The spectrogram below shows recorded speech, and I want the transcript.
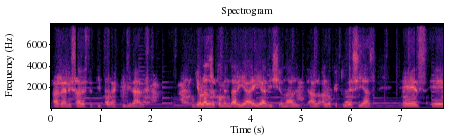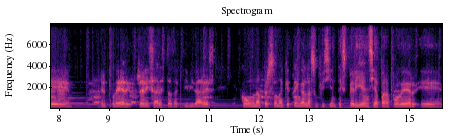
a realizar este tipo de actividades. Yo las recomendaría ahí adicional a, lo que tú decías, es eh, el poder realizar estas actividades con una persona que tenga la suficiente experiencia para poder eh,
